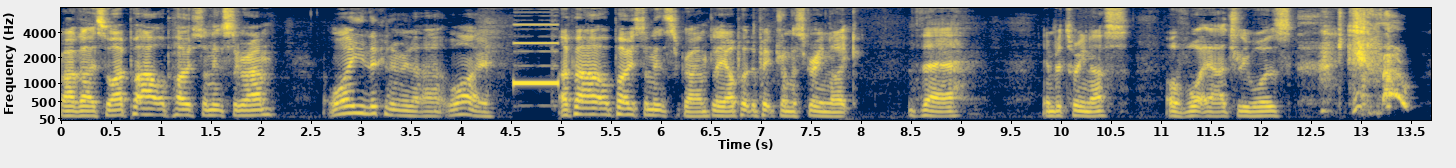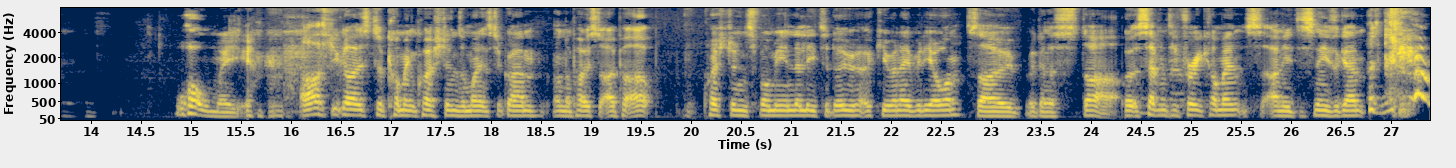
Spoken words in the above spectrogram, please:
Right guys, so I put out a post on Instagram. Why are you looking at me like that? Why? I put out a post on Instagram. I'll put the picture on the screen like there, in between us, of what it actually was. Whoa, mate. I asked you guys to comment questions on my Instagram on the post that I put up. Questions for me and Lily to do a Q&A video on. So we're going to start. Got 73 comments. I need to sneeze again.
